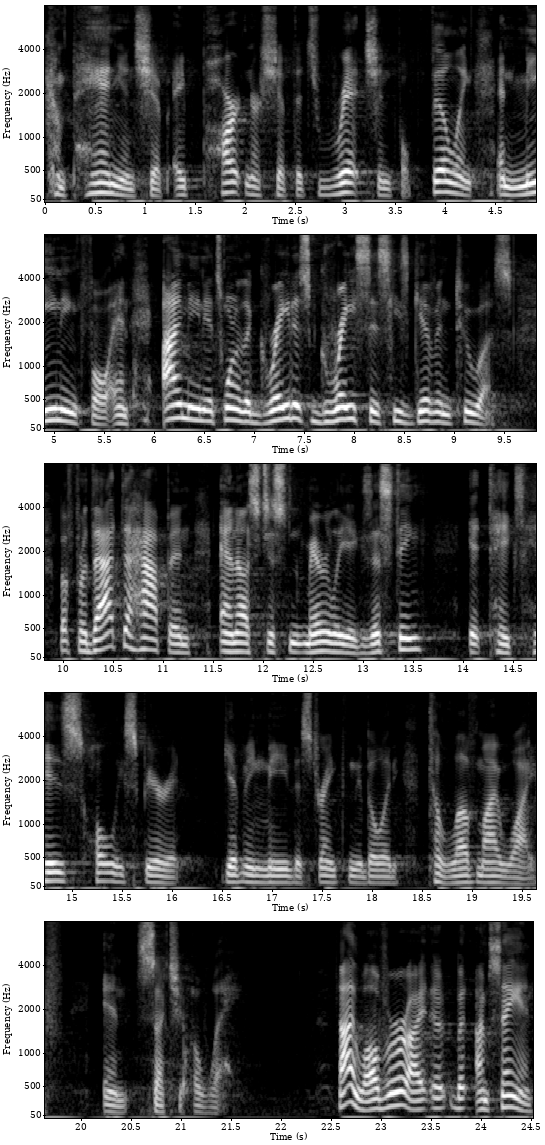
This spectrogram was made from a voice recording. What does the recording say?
companionship, a partnership that's rich and fulfilling and meaningful. And I mean, it's one of the greatest graces He's given to us. But for that to happen and us just merely existing, it takes His Holy Spirit giving me the strength and the ability to love my wife in such a way. I love her, I, uh, but I'm saying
